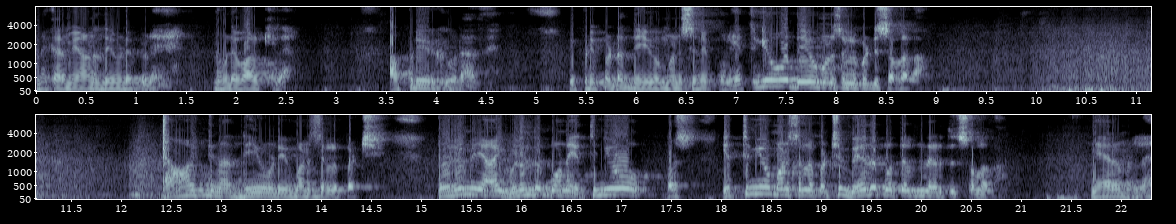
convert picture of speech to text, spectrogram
எனக்கு அருமையான தேவனுடைய பிள்ளை நம்முடைய வாழ்க்கையில். அப்படி இருக்கக்கூடாது இப்படிப்பட்ட தெய்வ மனுஷனை போல எத்தனையோ தெய்வ மனுஷனை பற்றி சொல்லலாம். தாழ்த்தின தெய்வனுடைய மனுஷர்களை பற்றி பெருமையாய் விழுந்து போன எத்தனையோ எத்தனையோ மனுஷர்களை பற்றி வேத புத்தகத்திலிருந்து எடுத்து சொல்லலாம். நேரம் இல்லை.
